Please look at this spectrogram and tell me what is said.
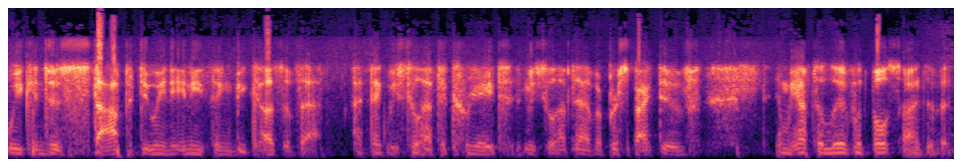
we can just stop doing anything because of that. I think we still have to create, and we still have to have a perspective, and we have to live with both sides of it.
